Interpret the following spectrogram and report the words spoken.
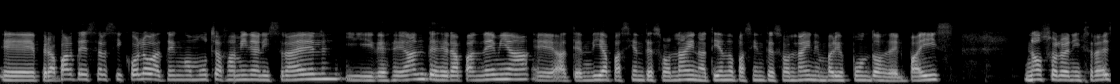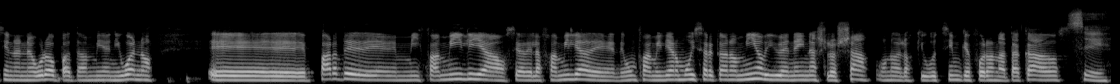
eh, pero aparte de ser psicóloga, tengo mucha familia en Israel y desde antes de la pandemia eh, atendía pacientes online, atiendo pacientes online en varios puntos del país, no solo en Israel, sino en Europa también. Y bueno, eh, parte de mi familia, o sea, de la familia de, un familiar muy cercano mío, vive en Eina Shlosha, uno de los kibbutzim que fueron atacados. Sí.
